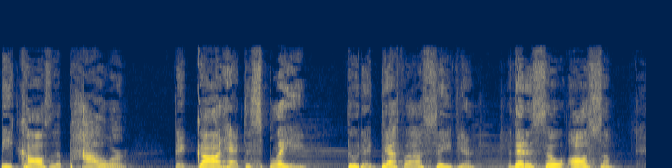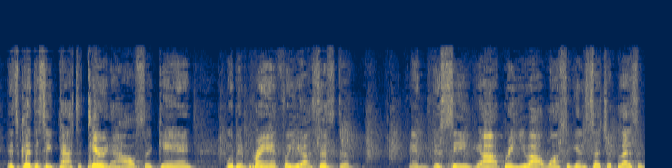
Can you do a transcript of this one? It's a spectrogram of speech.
because of the power that God had displayed through the death of our Savior. And that is so awesome. It's good to see Pastor Terry in the house again. We've been praying for you, our sister. And to see God bring you out once again is such a blessing.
